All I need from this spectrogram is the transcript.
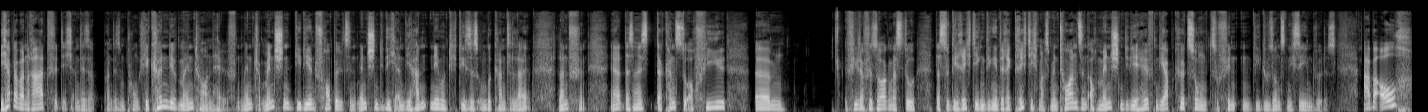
Ich habe aber einen Rat für dich an, dieser, an diesem Punkt. Hier können dir Mentoren helfen. Menschen, die dir ein Vorbild sind. Menschen, die dich an die Hand nehmen und dich dieses unbekannte Land führen. Ja, das heißt, da kannst du auch viel, ähm, viel dafür sorgen, dass du, dass du die richtigen Dinge direkt richtig machst. Mentoren sind auch Menschen, die dir helfen, die Abkürzungen zu finden, die du sonst nicht sehen würdest. Aber auch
